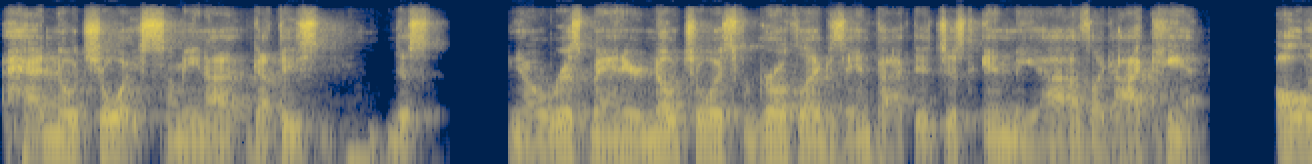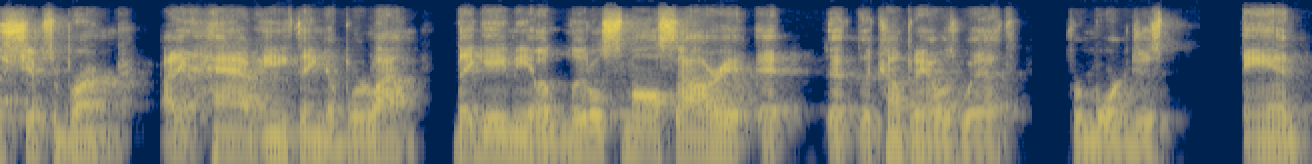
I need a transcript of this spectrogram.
had no choice. I mean, I got these just, you know, wristband here, no choice for growth legacy impact. It's just in me. I was like, I can't. All the ships are burned. I didn't have anything to rely on. They gave me a little small salary at, at the company I was with for mortgages. And,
